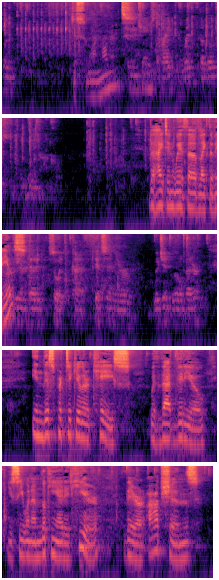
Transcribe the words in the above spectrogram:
Can Just one moment. you change the height and width of those in the, The height and width of like the the videos. embedded, so it kind of fits in your widget a little better? In this particular case, with that video, you see when I'm looking at it here, there are options.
